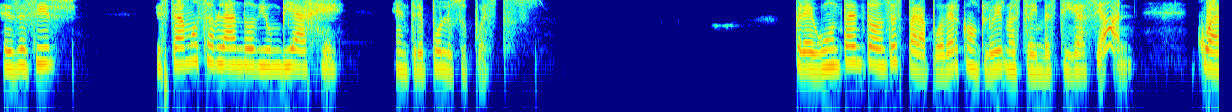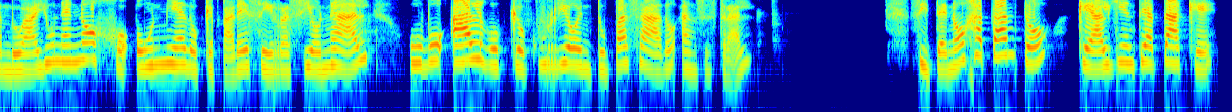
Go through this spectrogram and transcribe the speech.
Es decir, Estamos hablando de un viaje entre polos opuestos. Pregunta entonces para poder concluir nuestra investigación. Cuando hay un enojo o un miedo que parece irracional, ¿hubo algo que ocurrió en tu pasado ancestral? Si te enoja tanto que alguien te ataque,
